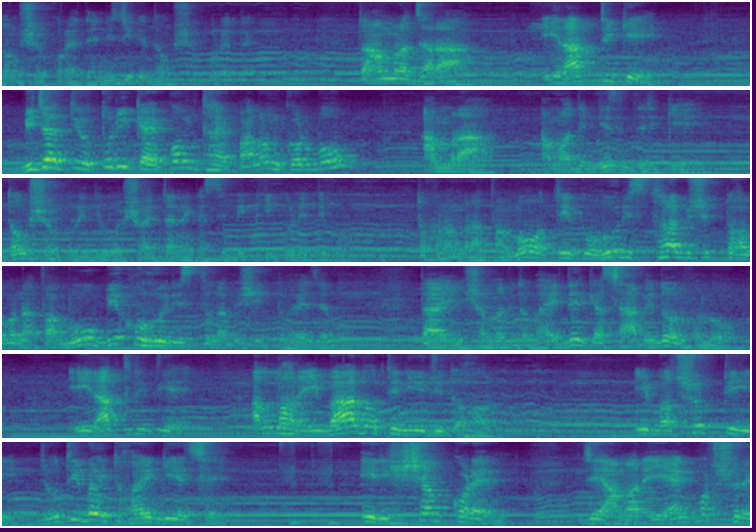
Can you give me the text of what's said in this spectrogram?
ধ্বংস করে দেয়, নিজেকে ধ্বংস করে দেয়। তো আমরা যারা এই রাতটিকে বিজাতীয় তরিকায় পন্থায় পালন করব, আমরা আমাদের নিজেদেরকে ধ্বংস করে দিব, শয়তানের কাছে বিক্রি করে দিব। তখন আমরা ফামো তে কুহুর স্থলাভিষিক্ত হব না, ফামু বেকুহুর স্থলাভিষিক্ত হয়ে যাব। তাই সম্মানিত ভাইদের কাছে আবেদন হলো, এই রাত্রিতে আল্লাহর ইবাদতে নিয়োজিত হন। এই বৎসরটি যে অতিবাহিত হয়ে গিয়েছে, এর হিসাব করেন যে আমার এই এক বৎসরে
